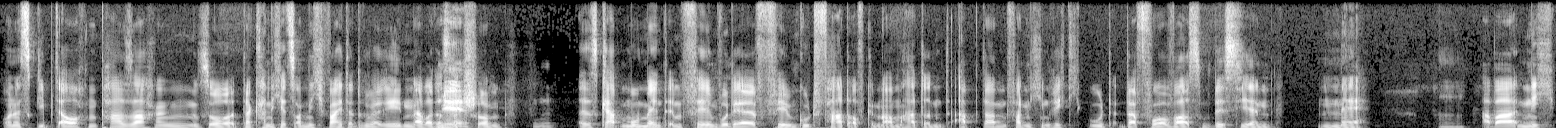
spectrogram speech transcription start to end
Und es gibt auch ein paar Sachen, so, da kann ich jetzt auch nicht weiter drüber reden, aber das Nee. hat schon. Also es gab einen Moment im Film, wo der Film gut Fahrt aufgenommen hat und ab dann fand ich ihn richtig gut. Davor war es ein bisschen meh Hm. aber nicht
